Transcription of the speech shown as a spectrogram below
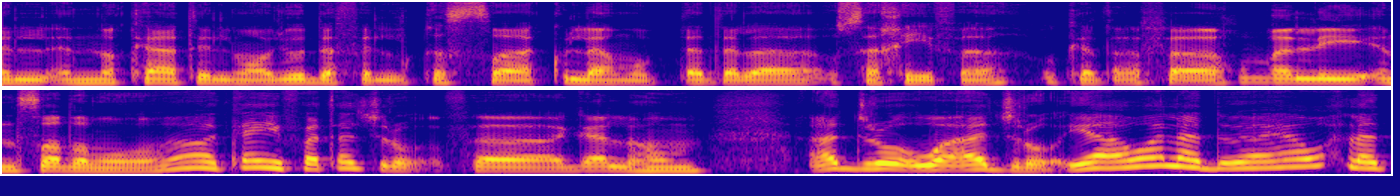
ال- النكات الموجودة في القصة كلها مبتذلة وسخيفة وكذا فهم اللي انصدموا آه كيف تجرؤ فقال لهم أجرؤ وأجرؤ يا ولد يا ولد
